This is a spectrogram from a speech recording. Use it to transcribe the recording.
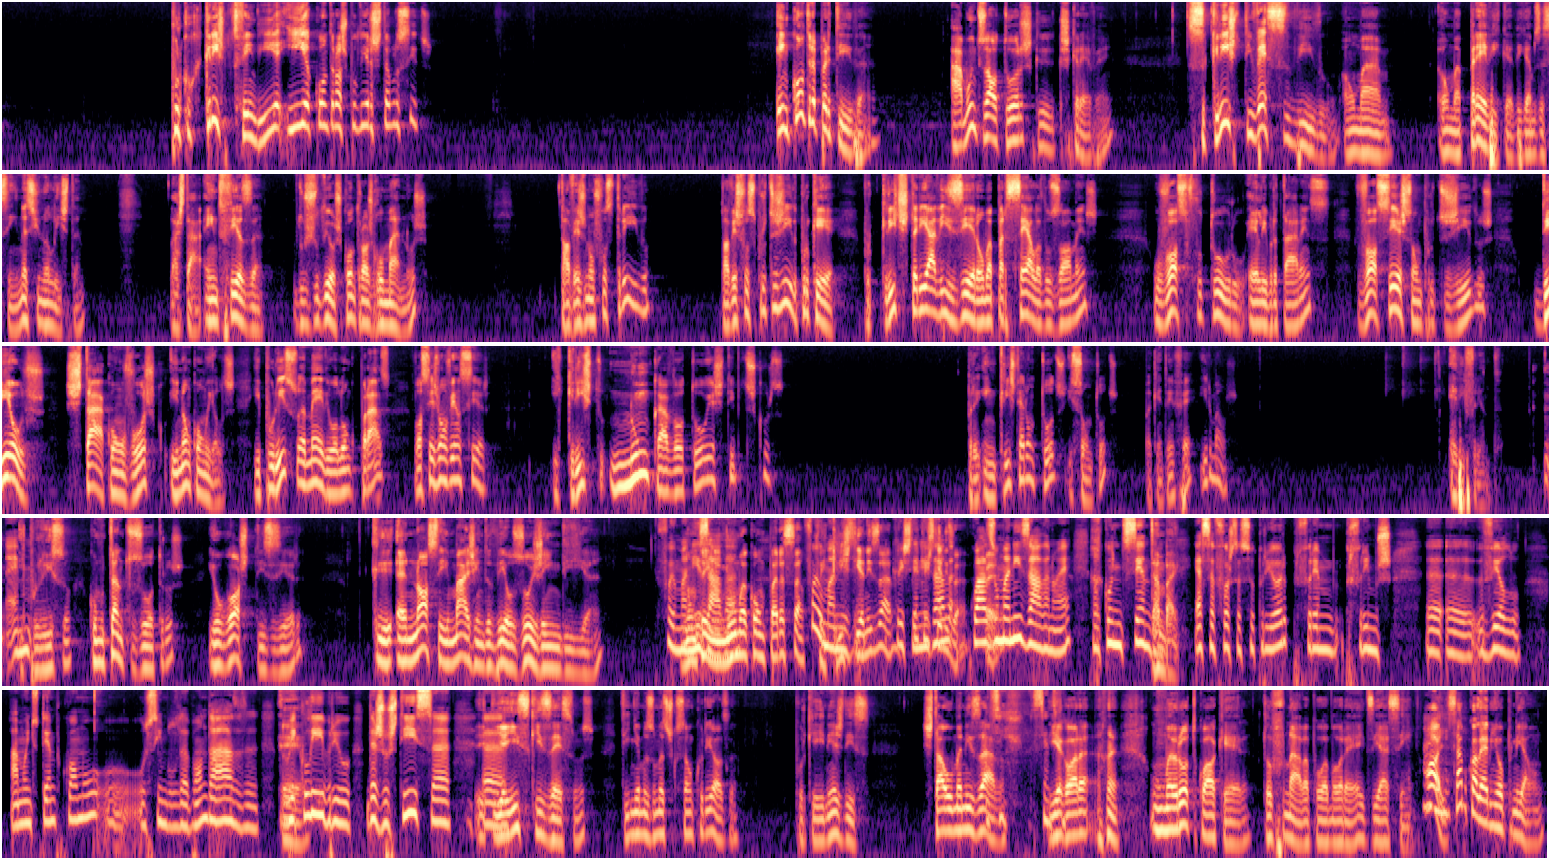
Porque o que Cristo defendia ia contra os poderes estabelecidos. Em contrapartida, há muitos autores que, que escrevem se Cristo tivesse cedido a uma, a uma prédica, digamos assim, nacionalista, lá está, em defesa dos judeus contra os romanos, talvez não fosse traído. Talvez fosse protegido. Porquê? Porque Cristo estaria a dizer a uma parcela dos homens: o vosso futuro é libertarem-se vocês são protegidos, Deus está convosco e não com eles. E por isso, a médio ou longo prazo, vocês vão vencer. E Cristo nunca adotou este tipo de discurso. Em Cristo eram todos, e são todos, para quem tem fé, irmãos. É diferente. É... E por isso, como tantos outros, eu gosto de dizer que a nossa imagem de Deus hoje em dia foi humanizada. Não tem nenhuma comparação. Foi, foi cristianizada. Cristianizada, cristianizada. quase é. humanizada, não é? Reconhecendo Também. essa força superior, preferimos, preferimos uh, uh, vê-lo há muito tempo como o, o símbolo da bondade, do é. equilíbrio, da justiça. E, uh... e aí, se quiséssemos, tínhamos uma discussão curiosa. Porque a Inês disse: está humanizado. Sim, e agora, um maroto qualquer telefonava para o Amoré e dizia assim: Olha, sabe qual é a minha opinião?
